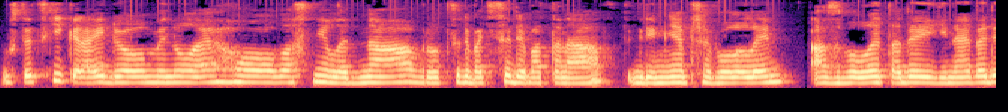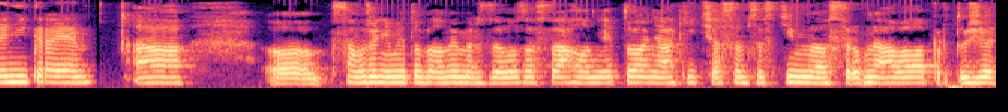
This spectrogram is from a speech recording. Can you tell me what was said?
Ústecký kraj do minulého vlastně ledna v roce 2019, kdy mě převolili a zvolili tady jiné vedení kraje a uh, samozřejmě mě to velmi mrzelo, zasáhlo mě to a nějaký čas jsem se s tím srovnávala, protože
